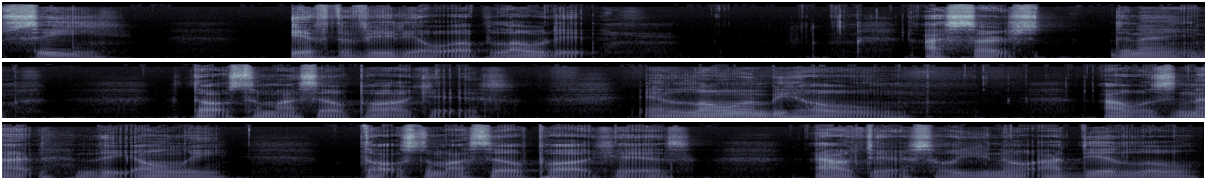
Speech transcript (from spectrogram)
see if the video uploaded, I searched the name Thoughts to Myself podcast. And lo and behold, I was not the only Thoughts to Myself podcast out there. So, you know, I did a little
